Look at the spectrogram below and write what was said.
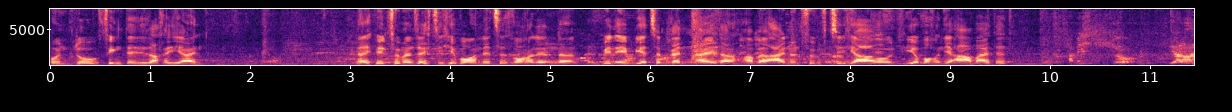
Und so fing die Sache hier an. Ja, ich bin 65 geworden letztes Wochenende und bin eben jetzt im Rentenalter, habe 51 Jahre und vier Wochen gearbeitet. So, ja.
